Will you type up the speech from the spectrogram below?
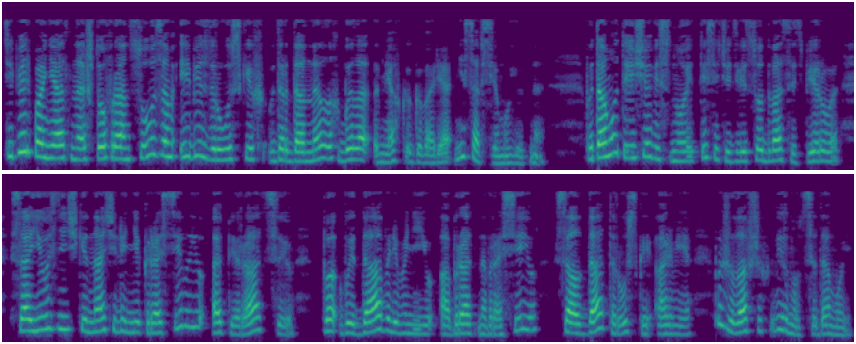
Теперь понятно, что французам и без русских в Дарданеллах было, мягко говоря, не совсем уютно. Потому-то еще весной 1921 союзнички начали некрасивую операцию по выдавливанию обратно в Россию солдат русской армии, пожелавших вернуться домой.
